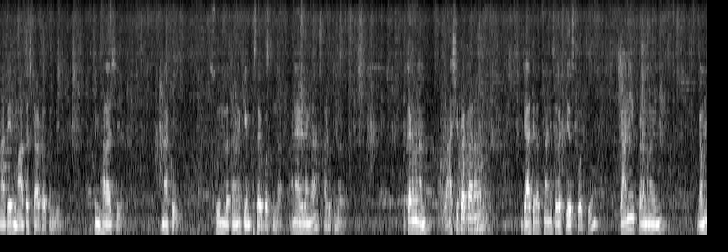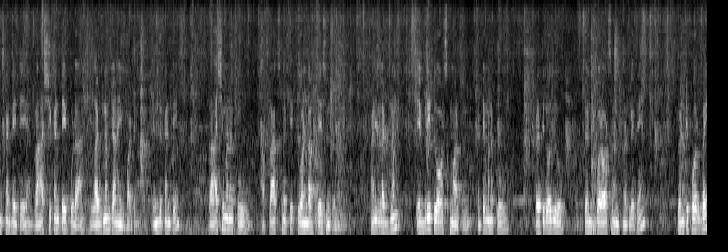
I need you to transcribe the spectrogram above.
నా పేరు మాత స్టార్ట్ అవుతుంది సింహరాశి నాకు సూర్యరత్నమైన కెంపు సరిపోతుందా? అని ఆ విధంగా అడుగుతున్నారు. ఇక్కడ మనం రాశి ప్రకారం జాతిరత్నాన్ని సెలెక్ట్ చేసుకోవచ్చు. కానీ ఇక్కడ మనం గమనించినట్లయితే రాశి కంటే కూడా లగ్నం చాలా ఇంపార్టెంట్ ఎందుకంటే రాశి మనకు approximately two and half days ఉంటుంది. కానీ లగ్నం ఎవ్రీ టూ అవర్స్కి మారుతుంది. అంటే మనకు ప్రతిరోజు ట్వంటీ ఫోర్ అవర్స్ అని అనుకున్నట్లయితే ట్వంటీ ఫోర్ బై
